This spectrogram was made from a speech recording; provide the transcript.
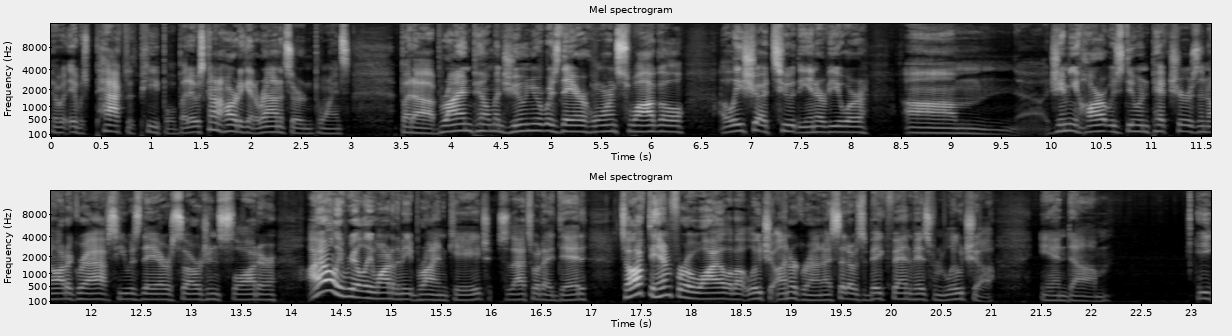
it was packed with people, but it was kind of hard to get around at certain points. But uh, Brian Pillman Jr. was there, Hornswoggle, Alicia Atout, the interviewer, um, Jimmy Hart was doing pictures and autographs. He was there, Sergeant Slaughter. I only really wanted to meet Brian Cage, so that's what I did. Talked to him for a while about Lucha Underground. I said I was a big fan of his from Lucha, and um, he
